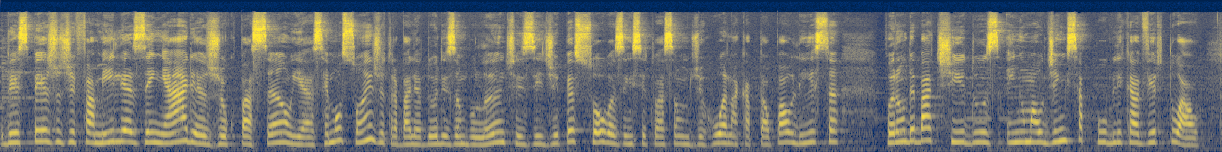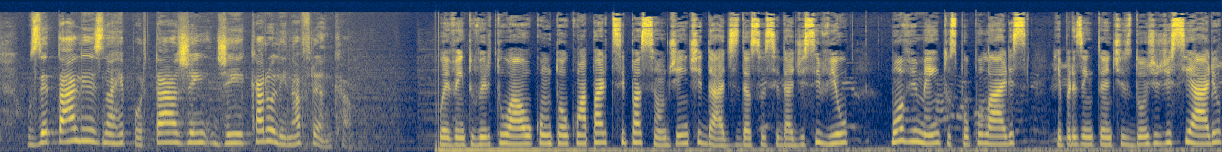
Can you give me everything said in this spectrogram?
O despejo de famílias em áreas de ocupação e as remoções de trabalhadores ambulantes e de pessoas em situação de rua na capital paulista foram debatidos em uma audiência pública virtual. Os detalhes na reportagem de Carolina Franca. O evento virtual contou com a participação de entidades da sociedade civil, movimentos populares, representantes do Judiciário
